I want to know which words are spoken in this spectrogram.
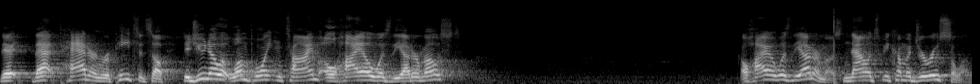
That, pattern repeats itself. Did you know at one point in time, Ohio was the uttermost? Ohio was the uttermost. Now it's become a Jerusalem.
